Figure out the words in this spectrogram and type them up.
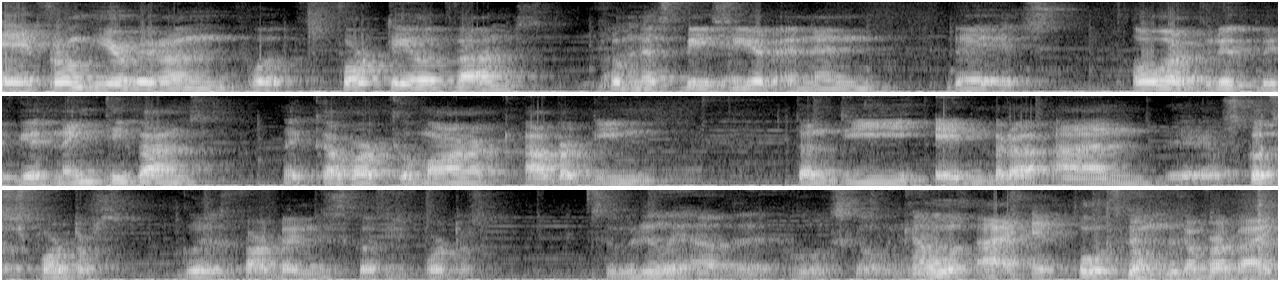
Uh, from here we run what 40 odd vans from this base here and then the all our group we've got 90 vans that cover Kilmarnock, Aberdeen, Dundee, Edinburgh and the Scottish borders. Go as far down as the Scottish borders. So we really have the whole of Scotland covered. Whole, aye, whole of Scotland covered aye.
